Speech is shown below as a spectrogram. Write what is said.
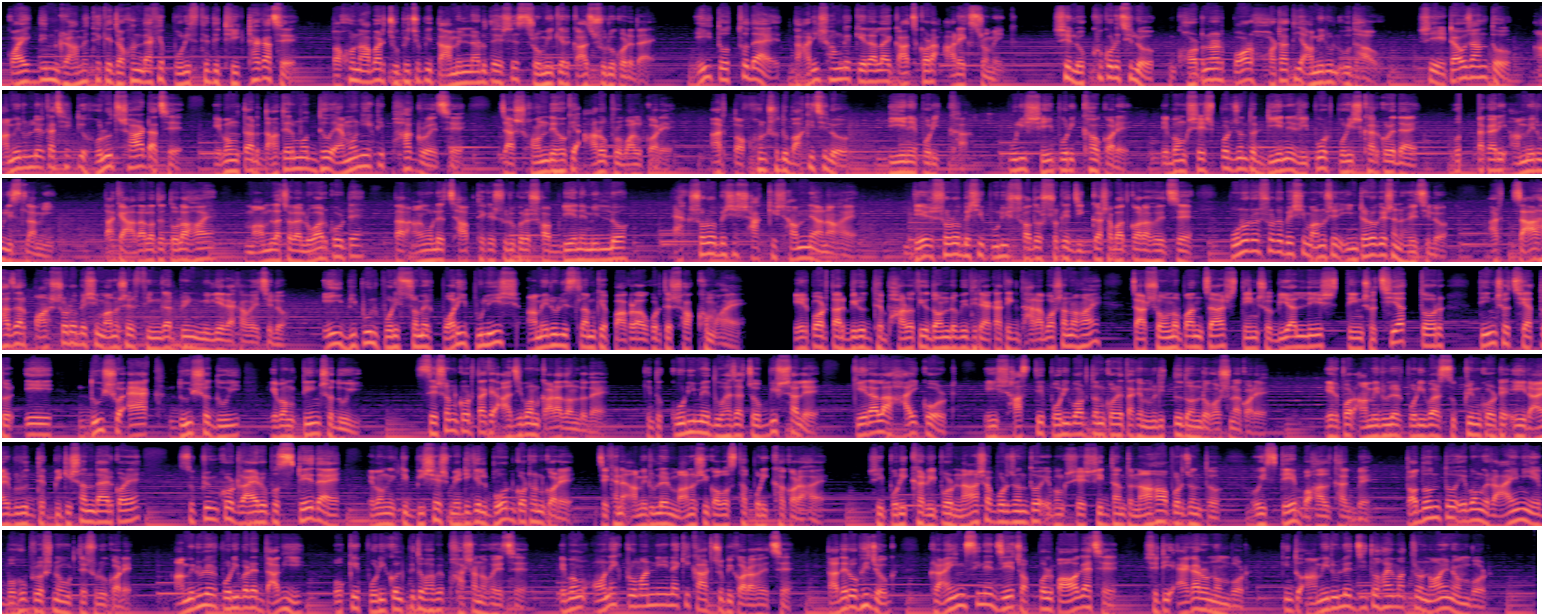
কয়েকদিন গ্রামে থেকে যখন দেখে পরিস্থিতি ঠিকঠাক আছে, তখন আবার চুপি চুপি তামিলনাড়ুতে এসে শ্রমিকের কাজ শুরু করে দেয়। এই তথ্য দেয়, তারই সঙ্গে কেরালায় কাজ করা আরেক শ্রমিক। সে লক্ষ্য করেছিল, ঘটনার পর হঠাৎই আমিরুল উধাও। সে এটাও জানত, আমিরুলের কাছে একটি হলুদ শার্ট আছে এবং তার দাঁতের মধ্যেও এমনই একটি ফাঁক রয়েছে, যা সন্দেহকে আরও প্রবল করে। আর তখন শুধু বাকি ছিল ডিএনএ পরীক্ষা। পুলিশ সেই পরীক্ষাও করে এবং শেষ পর্যন্ত ডিএনএ রিপোর্ট পরিষ্কার করে দেয় হত্যাকারী আমিরুল ইসলামী। তাকে আদালতে তোলা হয়, মামলা চলা লোয়ার কোর্টে, তার আঙুলের ছাপ থেকে শুরু করে সব ডিএনএ মিলল। একশোরও বেশি সাক্ষী সামনে আনা হয়। দেড়শোরও বেশি পুলিশ সদস্যকে জিজ্ঞাসাবাদ করা হয়েছে। পনেরোশোরও বেশি মানুষের ইন্টারোগেশন হয়েছিল। আর চার হাজার পাঁচশোরও বেশি মানুষের ফিঙ্গারপ্রিন্ট মিলিয়ে দেখা হয়েছিল। এই বিপুল পরিশ্রমের পরই পুলিশ আমিরুল ইসলামকে পাকড়াও করতে সক্ষম হয়। এরপর তার বিরুদ্ধে ভারতীয় দণ্ডবিধির একাধিক ধারা বসানো হয়। চারশো উনপঞ্চাশ তিনশো বিয়াল্লিশ, তিনশো ছিয়াত্তর তিনশো ছিয়াত্তর এ, দুইশো এক, দুইশো দুই এবং তিনশো দুই। সেশন কোর্ট তাকে আজীবন কারাদণ্ড দেয়। কিন্তু কুড়ি মে দু হাজার চব্বিশ সালে কেরালা হাইকোর্ট এই শাস্তি পরিবর্তন করে তাকে মৃত্যুদণ্ড ঘোষণা করে। এরপর আমিরুলের পরিবার সুপ্রিম কোর্টে এই রায়ের বিরুদ্ধে পিটিশন দায়ের করে সুপ্রিম কোর্ট রায়ের উপর স্টে দেয় এবং একটি বিশেষ মেডিকেল বোর্ড গঠন করে, যেখানে আমিরুলের মানসিক অবস্থা পরীক্ষা করা হয়। সেই পরীক্ষার রিপোর্ট না আসা পর্যন্ত এবং শেষ সিদ্ধান্ত না হওয়া পর্যন্ত ওই স্টে বহাল থাকবে। তদন্ত এবং রায় নিয়ে বহু প্রশ্ন উঠতে শুরু করে। আমিরুলের পরিবারের দাবি ওকে পরিকল্পিতভাবে ফাঁসানো হয়েছে এবং অনেক প্রমাণ নিয়ে নাকি কারচুপি করা হয়েছে। তাদের অভিযোগ, ক্রাইম সিনে যে চপ্পল পাওয়া গেছে, সেটি এগারো নম্বর, কিন্তু আমিরুলের জিত হয় মাত্র নয় নম্বর।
